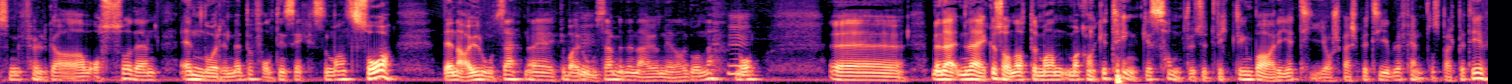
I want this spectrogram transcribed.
som følge av også den enorme befolkningsveksten man så, den har jo roet seg. Er ikke bare roet seg, men den er jo nedadgående mm. nå. Men det, er, men det, er, ikke sånn at man, man, kan ikke tenke samfunnsutvikling bare i et tiårsperspektiv eller femtårsperspektiv.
